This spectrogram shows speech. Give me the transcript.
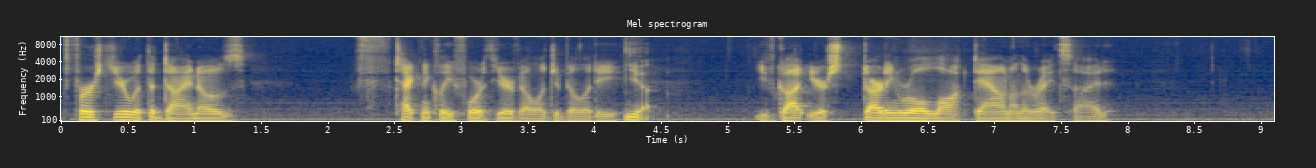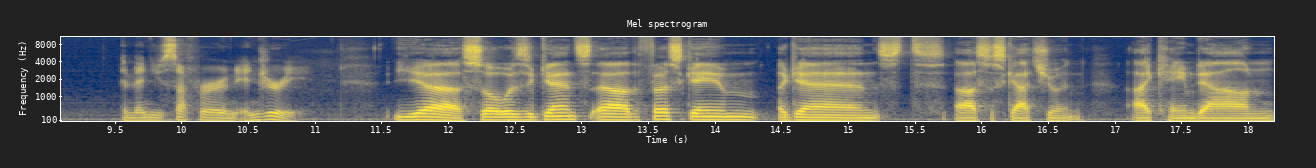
first year with the Dinos, technically fourth year of eligibility. Yeah. You've got your starting role locked down on the right side. And then you suffer an injury. Yeah, so it was against uh, the first game against uh, Saskatchewan. I came down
